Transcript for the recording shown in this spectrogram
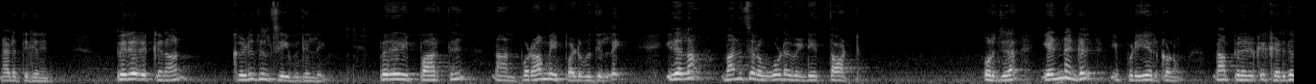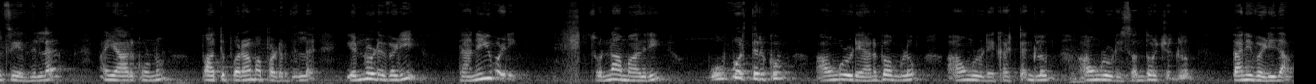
நடத்துகிறேன். பிறருக்கு நான் கெடுதல் செய்வதில்லை. பிறரை பார்த்து நான் பொறாமைப்படுவதில்லை. இதெல்லாம் மனசில் ஓட வேண்டிய தாட் புரிஞ்சுதா? எண்ணங்கள் இப்படியே இருக்கணும். நான் பிறருக்கு கெடுதல் செய்கிறதில்ல நான் யாருக்கும் ஒன்றும் பார்த்து பொறாமப்படுறதில்ல. என்னோட வழி தனி வழி. சொன்ன மாதிரி ஒவ்வொருத்தருக்கும் அவங்களுடைய அனுபவங்களும் அவங்களுடைய கஷ்டங்களும் அவங்களுடைய சந்தோஷங்களும் தனி வழி தான்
